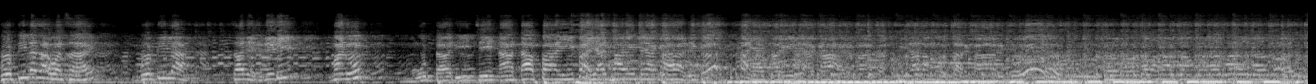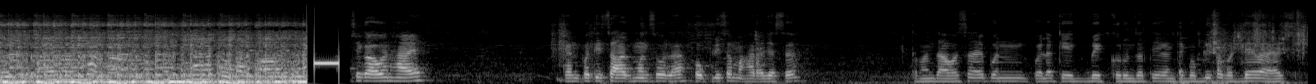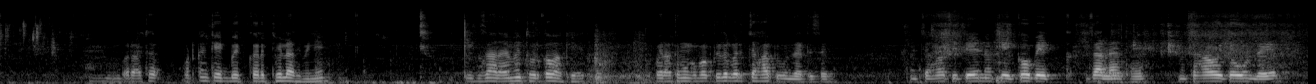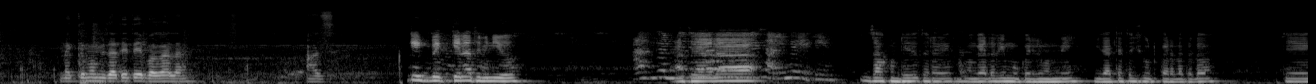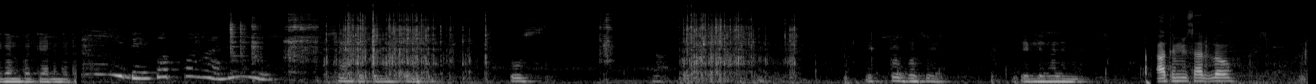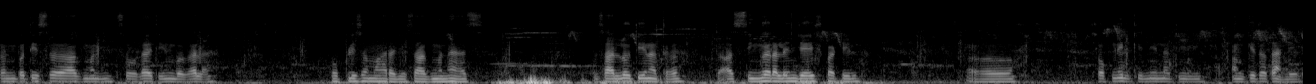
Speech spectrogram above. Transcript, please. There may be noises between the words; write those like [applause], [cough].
बोटीला जावाचं आहे. बोटीला. चालेल रेडी म्हणून मोटारीचे नादा पायी पाया झालेल्या गार ग बाया झायल्या गार मोटार कार गावन हाय. गणपतीचं आगमन सोहळा होपलीचा महाराज असं तर मला जावंसं आहे पण पहिला केक बेक करून जाते कारण की बबलीचा बड्डे आहे बरं आता पटकन केक बेक करत ठेवला मी केक झाला आहे मी थोडकं बाकी आहे पहिला आता मग बघते तर बरं चहा पिऊन जाते सर चहा पिते ना केक बेक झाला आहे मग चहा होईल होऊन जाईल. नक्की मग मी जाते ते बघायला. आज. केक बेक केला तुम्ही हो आता याला झाकून ठेवते तर आहे. मग याला रिमूव्ह करेल मम्मी. मी जाते तर शूट करायला थोडं ते गणपती आले तर टोस एक टोस बसूया इडली खाली आता मी चाललो गणपतीचं आगमन सोहळा आहे तीन बघायला. खोपलीचा महाराजाचं आगमन आहे आज. चाललो तीन आता. तर आज सिंगर आले जयेश पाटील. स्वप्नील किनी ना ती अंकिता तांडेल.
